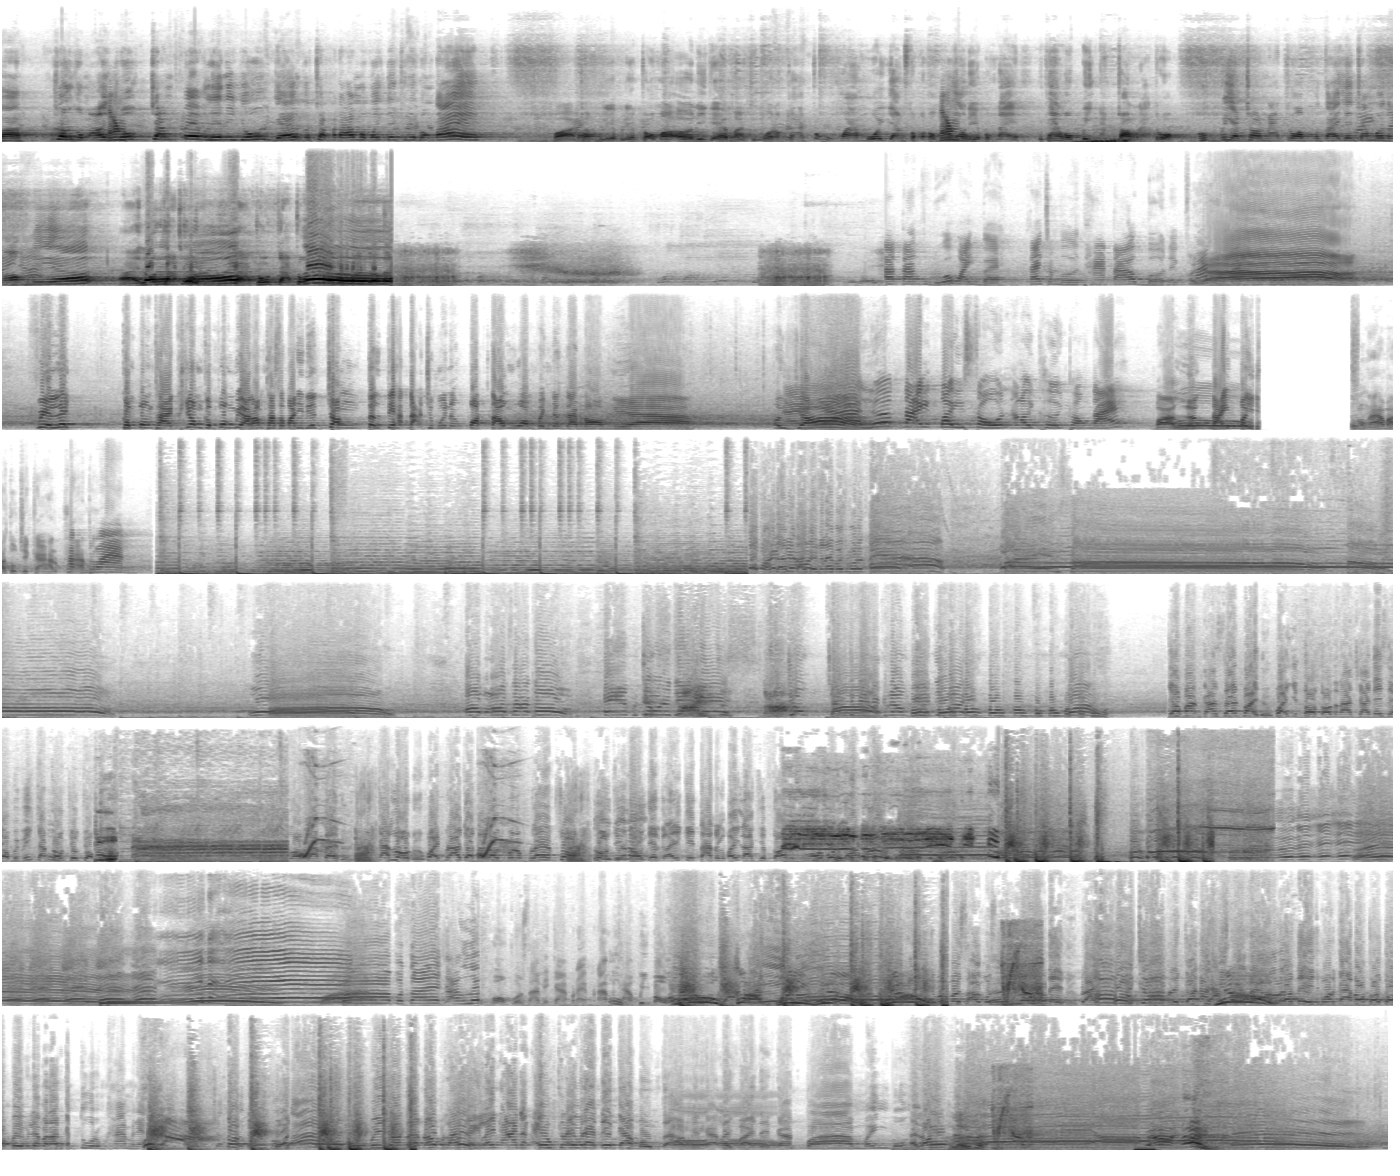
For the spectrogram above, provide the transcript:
បាទចឹងកុំឲ្យលោកចាំពេលវេលានេះយូរហ្គេក៏ចាប់ផ្ដើមមកវិញដូចគ្នាផងដែរបាទចាំភ្លាមភ្លាមចូលមក early game មកជាមួយនឹងការចុះមកមួយយ៉ាងសុខដុមគ្នាគ្នាផងដែរពីការអូពីអចលណាទ្របអូពីអាចចលណាទ្របប៉ុន្តែយើងចាំមើលទាំងអស់គ្នាហើយលោកចាក់ចូលចាក់ចូលចាក់ចូលអូតាមស្រួលវាយបេះ តែចាំមើលថាតើបើនៅខ្លះអាយ៉ា Felix កំពុងថាខ្ញុំកំពុងមានអារម្មណ៍ថាសប្បាយរីករាយចង់ទៅផ្ទះដាក់ជាមួយនឹងបត់តោងរំពេញនឹងតែម្ដងងាអូយ៉ាលើកដៃ3-0ឲ្យឃើញផងដែរបាទលើកដៃអូ3ណាបាទទុកជាការហាត់ហាប្រានត់ប្រាន ទេស្អពីវិញចាប់តងជើងជាប់លោតាមតែការលោតវាយប្រាយកតទៅជាមួយនឹងផ្លែមចុះលោតទៀតលោតទៀតកន្លែងគេតាទៅក្បីឡើងជាបន្តទៅខមួយឡើងទៅបាទប៉ុន្តែខាងលើផងព្រោះសារមានការប្រែផ្ដាំខាងពីមក God, please, no! No! មើលសើមកទេប្រៃអូកបលេកាត់ដល់ទេជាមួយការដល់តតពេលវេលាបានតួរំខានម្នាក់ បូមតែអត់មានការលេងបាយទេការបាទមិញបង Hello Hello there.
